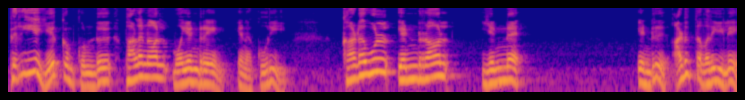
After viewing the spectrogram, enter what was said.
பெரிய ஏக்கம் கொண்டு பல நாள் முயன்றேன் என கூறி கடவுள் என்றால் என்ன? என்று அடுத்த வரியிலே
